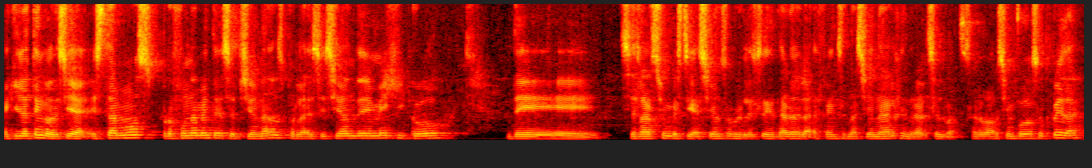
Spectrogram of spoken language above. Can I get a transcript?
aquí la tengo, decía, estamos profundamente decepcionados por la decisión de México de cerrar su investigación sobre el secretario de la Defensa Nacional, general Salvador Cienfuegos Cepeda.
